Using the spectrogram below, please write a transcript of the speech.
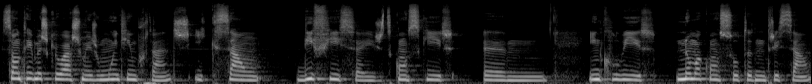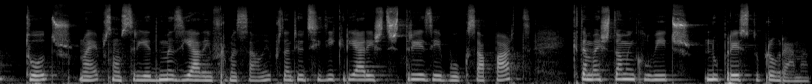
São temas que eu acho mesmo muito importantes e que são difíceis de conseguir um, incluir numa consulta de nutrição, todos, não é? Porque senão seria demasiada informação e, portanto, eu decidi criar estes três e-books à parte que também estão incluídos no preço do programa.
